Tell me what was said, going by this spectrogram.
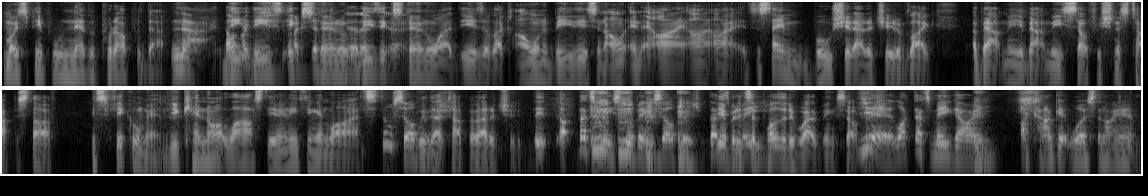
Most people never put up with that. Nah. The- Oh, these I external get it, these yeah. external ideas of like I want to be this and I want, and I I I. It's the same bullshit attitude of like about me about me selfishness type of stuff. It's fickle, man. You cannot last in anything in life It's still selfish. with that type of attitude. It, uh, that's me still being selfish. That's yeah, but it's a positive way of being selfish. Yeah, like that's me going. I can't get worse than I am.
